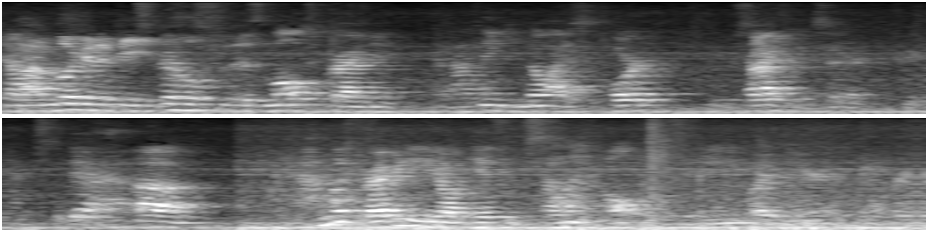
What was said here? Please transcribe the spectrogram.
You know, I'm looking at these bills for this mulch grinding, and I think you know I support the recycling center. Yeah. Um, how much revenue you don't get from selling mulch? Is it anywhere near it?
